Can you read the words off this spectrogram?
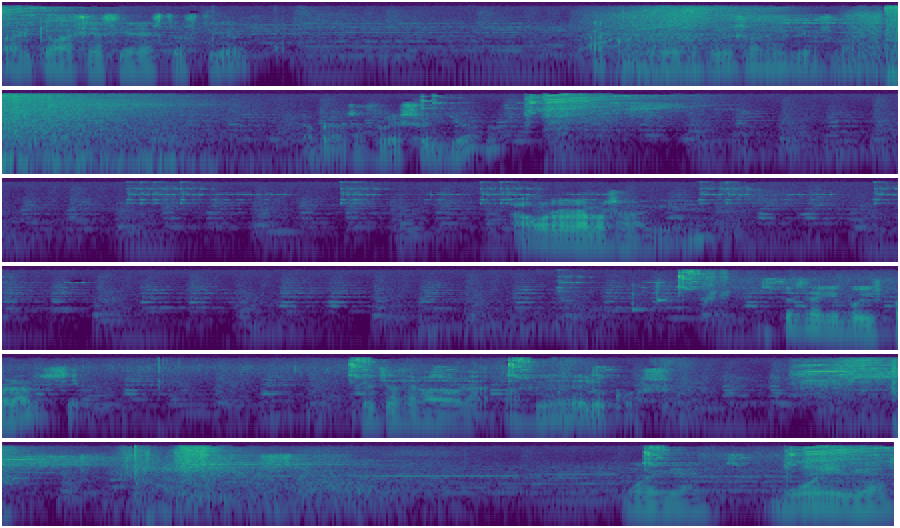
A ver qué magias tienen estos tíos. Ah, coño, los azules son ellos, vale. Ah, pero los azules soy yo. Algo raro ha pasado aquí, ¿eh? ¿Este de aquí puede disparar? Sí. Flecha cegadora. Nos viene de locos. Muy bien, muy bien.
